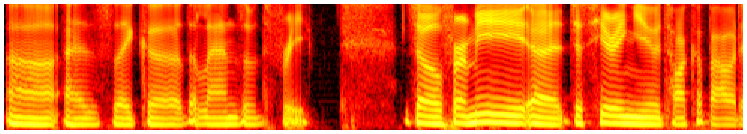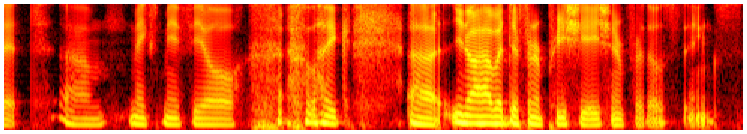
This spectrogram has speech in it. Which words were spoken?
uh, as like the lands of the free so for me uh, just hearing you talk about it um, makes me feel like uh, you know i have a different appreciation for those things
